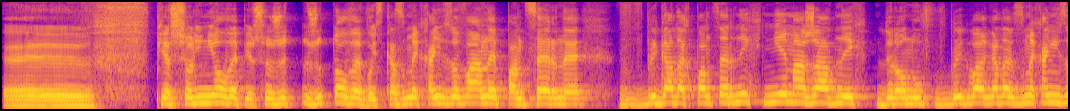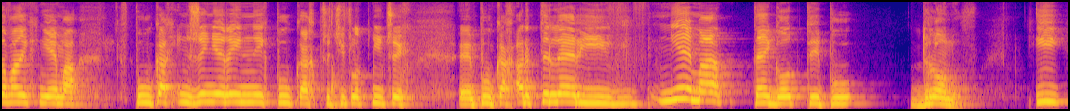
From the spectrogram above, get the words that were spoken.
Yy, pierwszoliniowe, pierwszorzutowe, wojska zmechanizowane, pancerne. W brygadach pancernych nie ma żadnych dronów, w brygadach zmechanizowanych nie ma, w pułkach inżynieryjnych, pułkach przeciwlotniczych, yy, pułkach artylerii nie ma tego typu dronów. I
